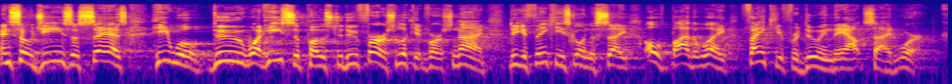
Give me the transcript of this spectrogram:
And so Jesus says he will do what he's supposed to do first. Look at verse 9. Do you think he's going to say, Oh, by the way, thank you for doing the outside work?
